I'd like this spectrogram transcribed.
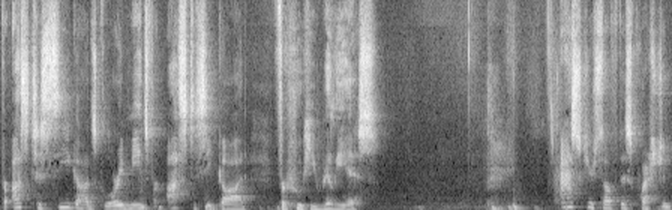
for us to see God's glory means for us to see God for who he really is. ask yourself this question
